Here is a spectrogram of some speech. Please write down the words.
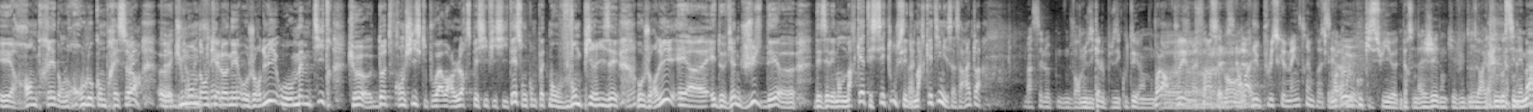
est rentré dans le rouleau compresseur euh, du monde dans lequel on est aujourd'hui, ou au même titre que d'autres franchises qui pouvaient avoir leur spécificité sont complètement vampirisées aujourd'hui et, euh, et deviennent juste des, euh, des éléments de market. Et c'est tout. C'est du marketing et ça s'arrête là. Bah, c'est le genre musical le plus écouté. hein, donc, Voilà, euh, Oui, maintenant, c'est forcément. c'est ouais. devenu plus que mainstream. Quoi. Parce que C'est- moi, pour le coup, qui suis une personne âgée, donc qui a vu The Writing au cinéma,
